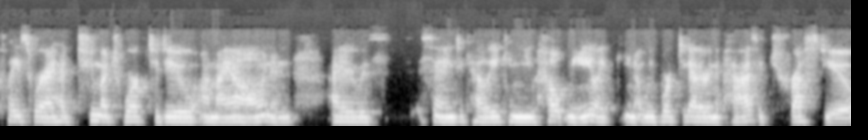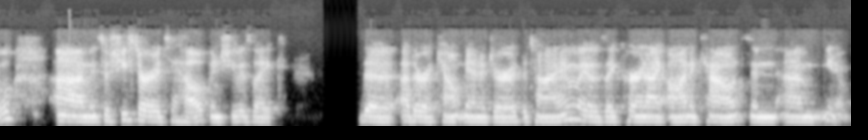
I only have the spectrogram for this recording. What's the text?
place where I had too much work to do on my own, and I was saying to Kelly, "Can you help me? Like, you know, we've worked together in the past. I trust you." Um, and so she started to help, and she was like the other account manager at the time. It was like her and I on accounts, and um, you know,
